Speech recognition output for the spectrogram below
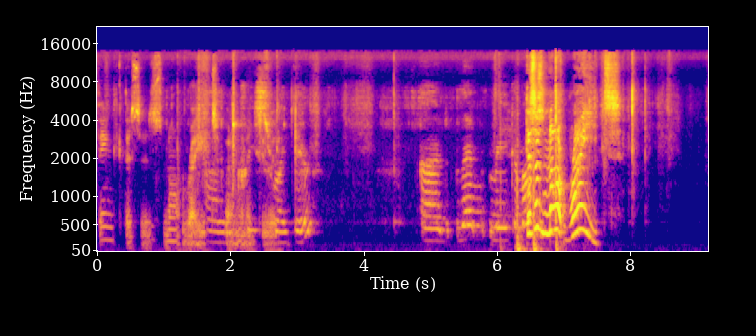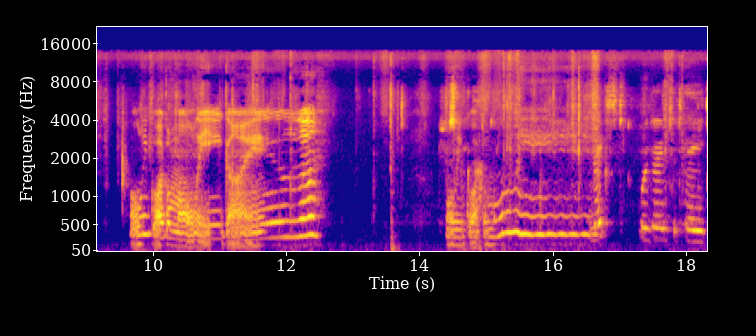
think this is not right, but I'm and gonna do it. right there. And then make a This is not right. Holy guacamole, guys. Holy guacamole. Next, we're going to take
